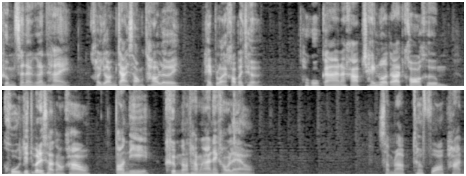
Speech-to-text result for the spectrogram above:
คึมเสนอเงินให้เขายอมจ่าย 2 เท่าเลย ให้ปล่อยเขาไปเถอะโทกุก้านะครับใช้หนวดรัดคอคึมขู่ยึดบริษัทของเขา ตอนนี้คึมต้องทำงานให้เขาแล้วสำหรับ Turf War Part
